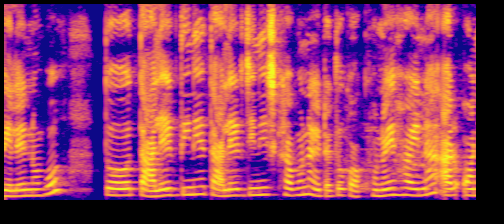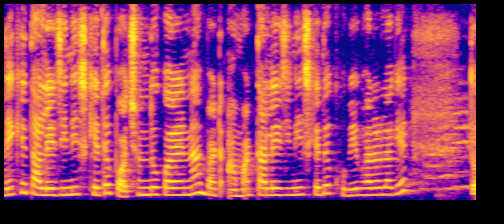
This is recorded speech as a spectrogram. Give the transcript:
বেলে নেব। তো তালের দিনে তালের জিনিস খাব না, এটা তো কখনোই হয় না। আর অনেকে তালের জিনিস খেতে পছন্দ করে না বাট আমার তালের জিনিস খেতে খুবই ভালো লাগে। তো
